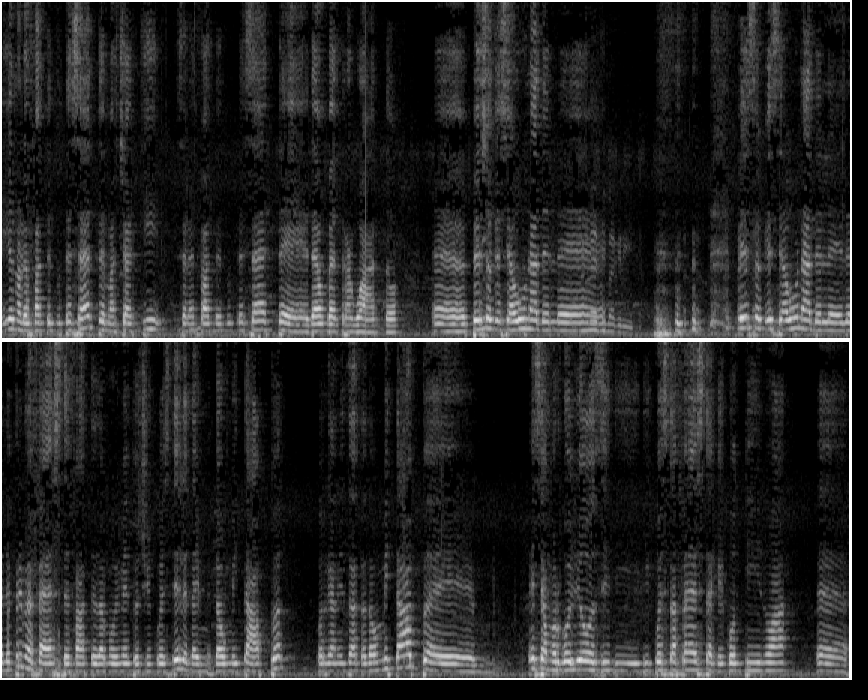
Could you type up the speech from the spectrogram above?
Io non le ho fatte tutte e sette, ma c'è chi se le ha fatte tutte e sette ed è un bel traguardo. Eh, penso che sia una delle... penso che sia una delle, delle, prime feste fatte dal Movimento 5 Stelle, da, da un meetup, organizzata da un meetup e, e siamo orgogliosi di, di, questa festa che continua eh,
